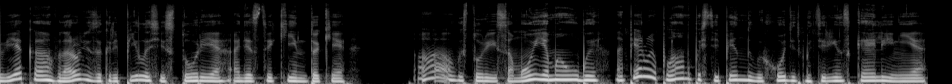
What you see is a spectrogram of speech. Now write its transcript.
века в народе закрепилась история о детстве Кинтоки, а в истории самой Ямаубы на первый план постепенно выходит материнская линия,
